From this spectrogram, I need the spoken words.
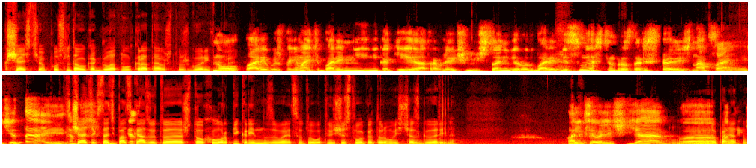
к счастью, после того, как глотнул крота, уж что же говорить. Ну, Барри, вы же понимаете, Барри ни, никакие отравляющие вещества не берут. Барри бессмертен просто, Алексей нам сами не читай. В чате, кстати, подсказывают, э, что хлорпикрин называется то вот вещество, о котором вы сейчас говорили. Алексей Валерьевич, я э, ну, понятно,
